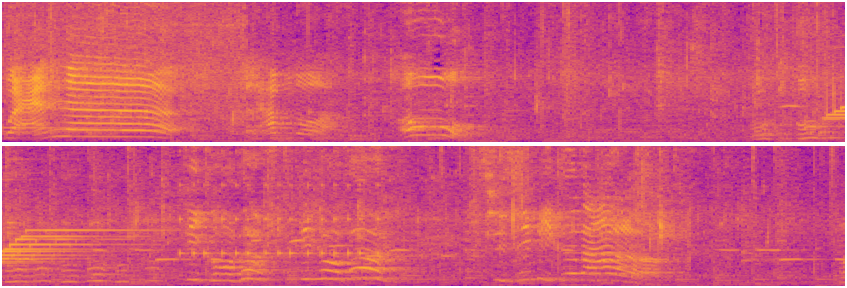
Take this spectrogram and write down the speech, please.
完了，差不多了。哦。哦哦哦哦哦！地沟汤，地沟汤，起鸡皮疙瘩了。啊！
